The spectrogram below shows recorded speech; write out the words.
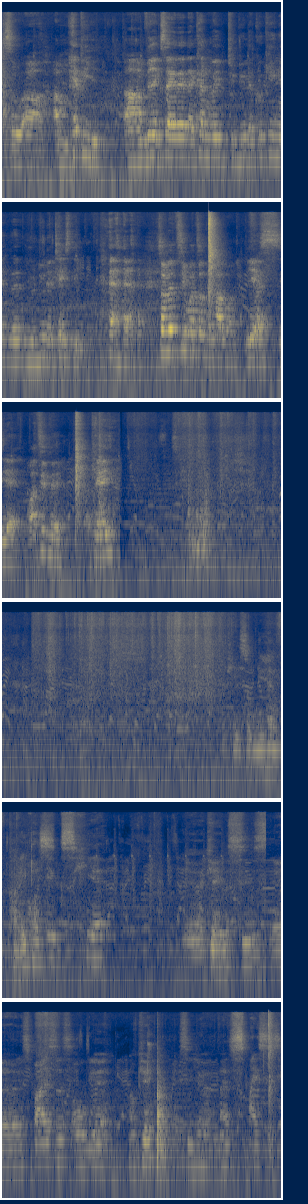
So uh, I'm happy. Uh, I'm very excited. I can't wait to do the cooking, and then you do the tasting. So let's see what's on the cupboard. yes. Yeah. What's in there? Okay. Okay, so we have potatoes, eggs here. Yeah, okay, let's see this. Yeah, spices. Oh, yeah. Okay, I see you have nice spices.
